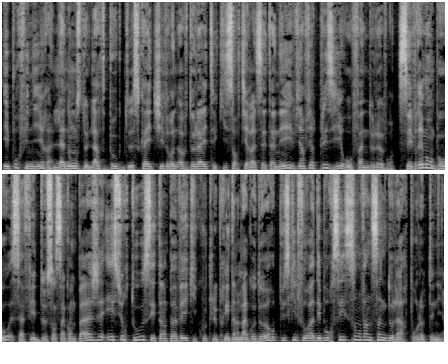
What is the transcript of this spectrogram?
et pour finir, l'annonce de l'artbook de Sky Children of the Light qui sortira cette année vient faire plaisir aux fans de l'œuvre. C'est vraiment beau, ça fait 250 pages, et surtout c'est un pavé qui coûte le prix d'un lingot d'or puisqu'il faudra débourser 125 dollars pour l'obtenir.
